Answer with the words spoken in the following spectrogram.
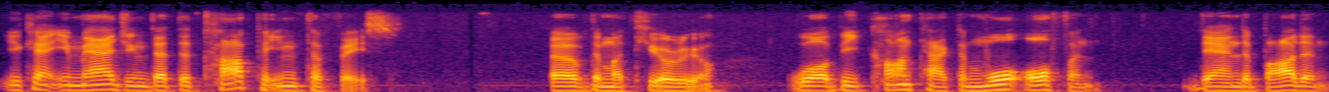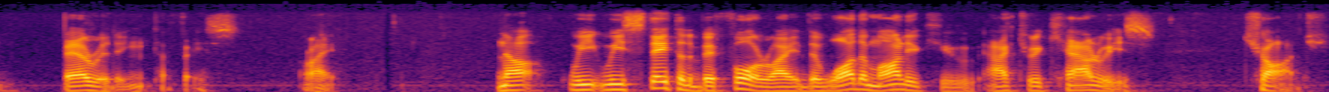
you can imagine that the top interface of the material will be contacted more often than the bottom buried interface, right? Now, we, we stated before, right, the water molecule actually carries charge.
